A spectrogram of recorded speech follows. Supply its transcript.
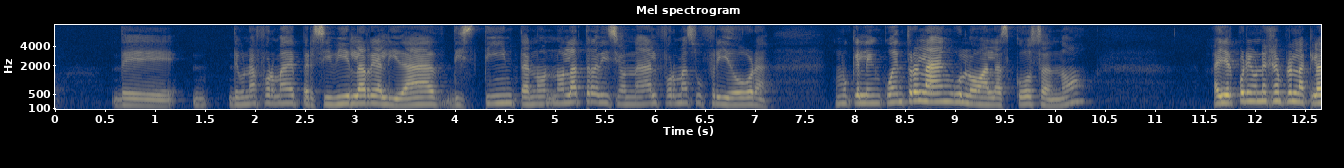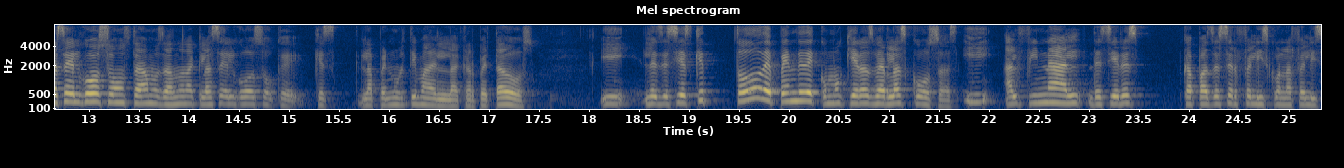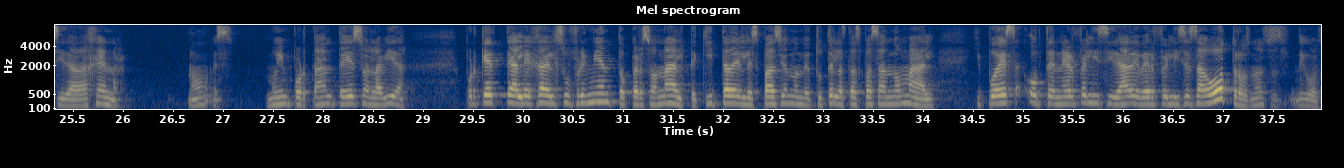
de, de una forma de percibir la realidad distinta, no, no la tradicional forma sufridora. Como que le encuentro el ángulo a las cosas, ¿no? Ayer ponía un ejemplo en la clase del gozo, estábamos dando una clase del gozo, que, que es la penúltima de la carpeta 2. Y les decía, es que todo depende de cómo quieras ver las cosas y al final de si eres capaz de ser feliz con la felicidad ajena, ¿no? Es muy importante eso en la vida, porque te aleja del sufrimiento personal, te quita del espacio en donde tú te la estás pasando mal y puedes obtener felicidad de ver felices a otros, ¿no? digo,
